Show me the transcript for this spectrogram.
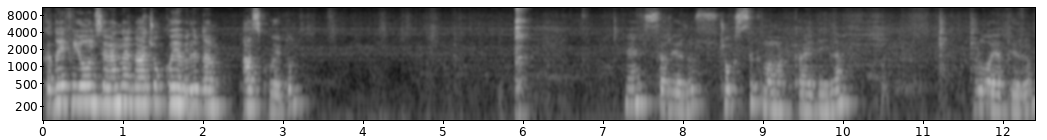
Kadayıfı yoğun sevenler daha çok koyabilir. Ben az koydum. Ve sarıyoruz. Çok sıkmamak kaydıyla. Rulo yapıyorum.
